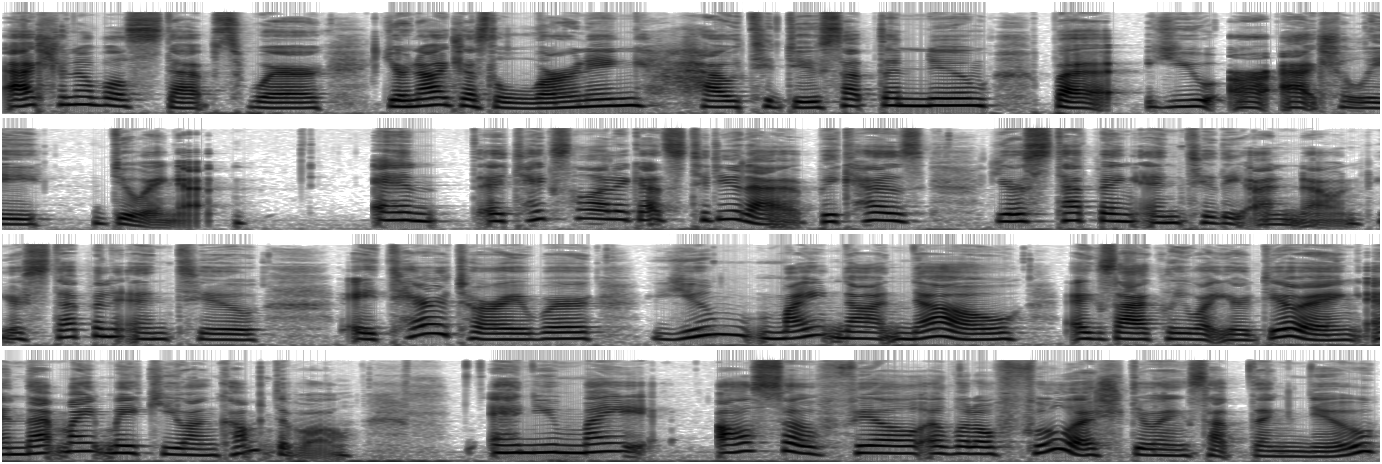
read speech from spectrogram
actionable steps where you're not just learning how to do something new, but you are actually doing it. And it takes a lot of guts to do that because you're stepping into the unknown. You're stepping into a territory where you might not know exactly what you're doing, and that might make you uncomfortable. And you might also feel a little foolish doing something new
